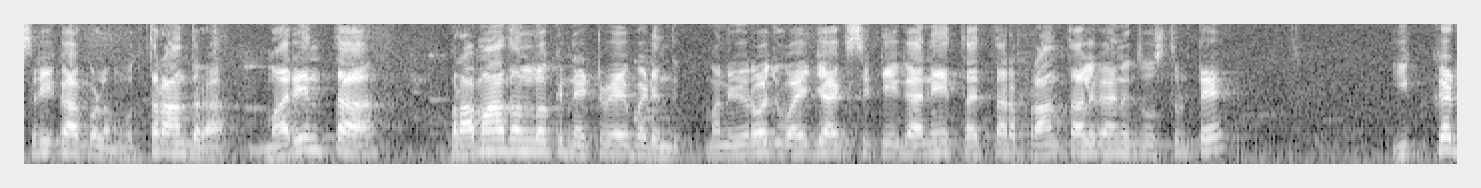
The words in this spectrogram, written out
శ్రీకాకుళం ఉత్తరాంధ్ర మరింత ప్రమాదంలోకి నెట్టివేయబడింది. మనం ఈరోజు వైజాగ్ సిటీ కానీ తదితర ప్రాంతాలు కానీ చూస్తుంటే ఇక్కడ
